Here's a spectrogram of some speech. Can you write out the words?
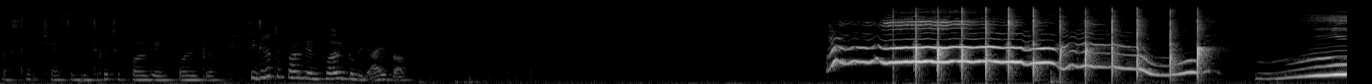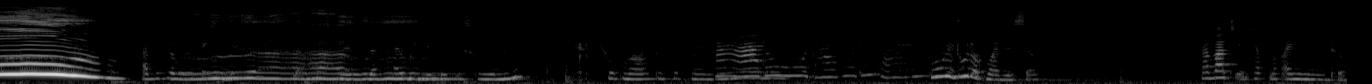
Das klingt scheiße, die dritte Folge in Folge. Das ist die dritte Folge in Folge mit Alva. Habe ich noch irgendwelche Wissen? Das Heavy Limit ist Rumi. Ich guck mal, ob ich auf meinem Handy. Google du doch mal Disse. Na warte, ich habe noch eine Minute.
